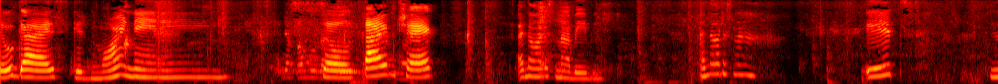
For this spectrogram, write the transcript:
Hello guys! Good morning! So, time check. Ano oras na, baby? Ano oras na? It's 9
